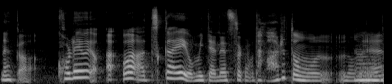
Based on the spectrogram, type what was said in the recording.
なんかこれは扱えよみたいなやつとかも多分あると思うのね。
